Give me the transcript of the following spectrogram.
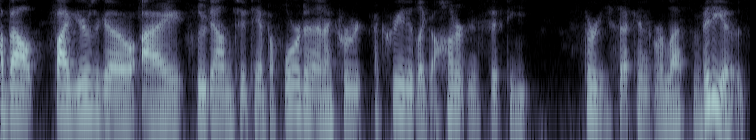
about five years ago, I flew down to Tampa, Florida, and I, cre- I created like 150 30 second or less videos.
